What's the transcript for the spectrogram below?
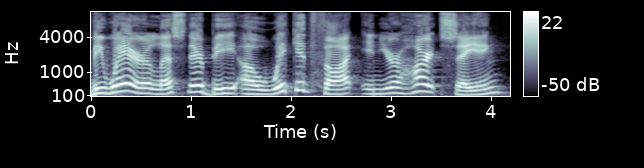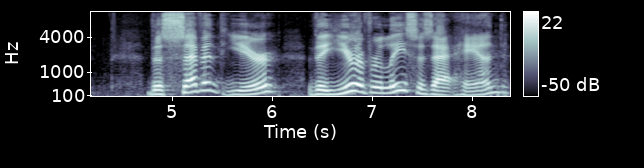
Beware lest there be a wicked thought in your heart, saying, The seventh year, the year of release is at hand,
